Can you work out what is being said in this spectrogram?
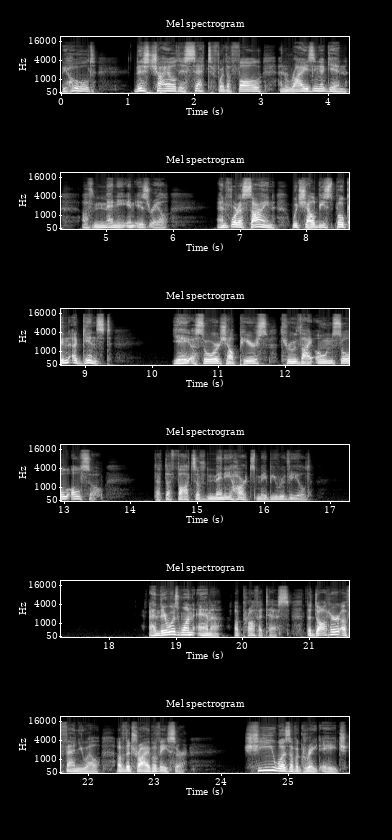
Behold, this child is set for the fall and rising again of many in Israel, and for a sign which shall be spoken against, Yea, a sword shall pierce through thy own soul also, that the thoughts of many hearts may be revealed. And there was one Anna, a prophetess, the daughter of Phanuel, of the tribe of Aser. She was of a great age,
